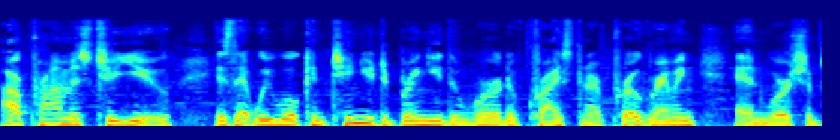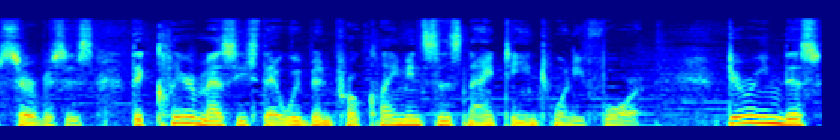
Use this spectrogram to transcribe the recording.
Our promise to you is that we will continue to bring you the word of Christ in our programming and worship services, the clear message that we've been proclaiming since 1924. During this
